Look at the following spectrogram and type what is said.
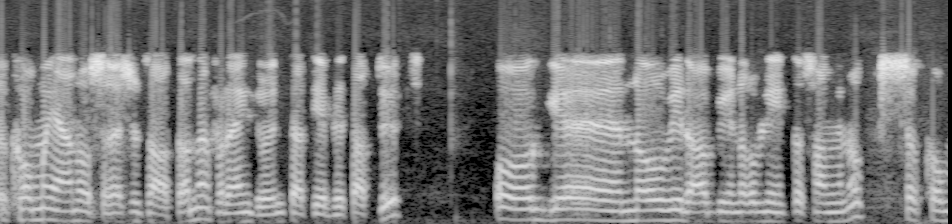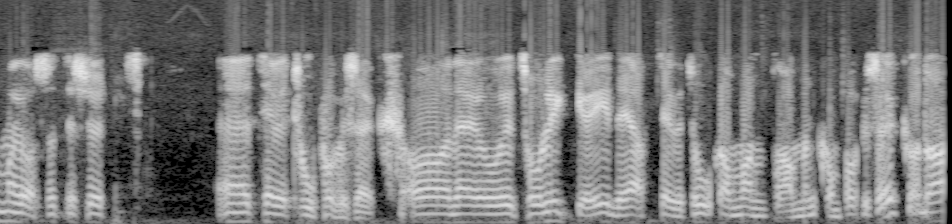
så kommer gjerne også resultatene, for det er en grunn til at de blitt tatt ut. Og eh, når vi da begynner å bli interessante nok, så kommer jo også til slutt eh, TV 2 på besøk. Og Det er jo utrolig gøy det at TV 2 kommer, Drammen kommer på besøk. og Da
